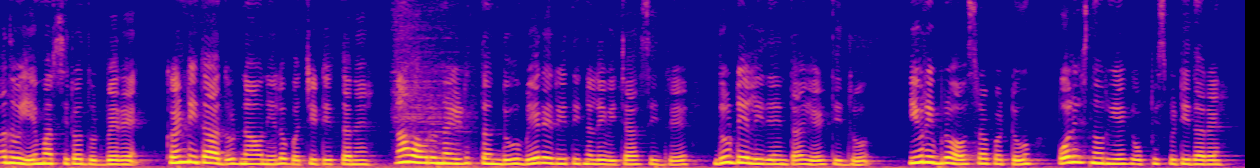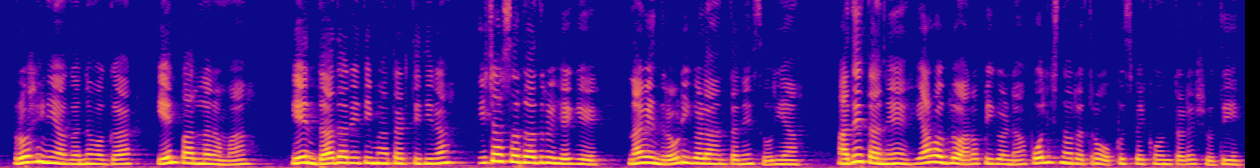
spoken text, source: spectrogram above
ಅದು ಏಮಾರಿಸಿರೋ ದುಡ್ಡು ಬೇರೆ. ಖಂಡಿತ ಆ ದುಡ್ಡು ನಾವು ನೆಲೋ ಬಚ್ಚಿಟ್ಟಿರ್ತಾನೆ. ನಾವು ಅವರನ್ನು ಹಿಡಿದು ತಂದು ಬೇರೆ ರೀತಿಯಲ್ಲಿ ವಿಚಾರಿಸಿದರೆ ದುಡ್ಡು ಎಲ್ಲಿದೆ ಅಂತ ಹೇಳ್ತಿದ್ರು. ಇವರಿಬ್ಬರು ಅವಸರಪಟ್ಟು ಪೊಲೀಸ್ನವ್ರಿಗೆ ಒಪ್ಪಿಸ್ಬಿಟ್ಟಿದ್ದಾರೆ. ರೋಹಿಣಿ ಅನ್ನೋವಾಗ ಏನು ಪಾಲ್ನರಮ್ಮ? ಏನು ದಾದಾ ರೀತಿ ಮಾತಾಡ್ತಿದ್ದೀರಾ? ವಿಚಾರಿಸೋದಾದರೂ ಹೇಗೆ? ನಾವೇನು ರೌಡಿಗಳ ಅಂತಾನೆ ಸೂರ್ಯ. ಅದೇ ತಾನೇ, ಯಾವಾಗಲೂ ಆರೋಪಿಗಳನ್ನ ಪೊಲೀಸ್ನವ್ರ ಹತ್ರ ಒಪ್ಪಿಸ್ಬೇಕು ಅಂತಾಳೆ ಶ್ರುತಿ.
